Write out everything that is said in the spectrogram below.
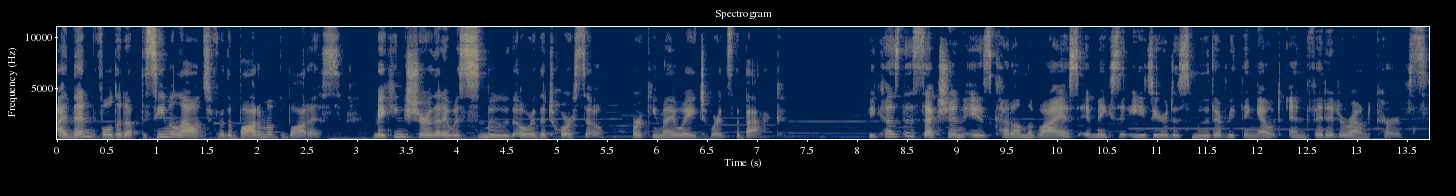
I then folded up the seam allowance for the bottom of the bodice, making sure that it was smooth over the torso, working my way towards the back. Because this section is cut on the bias, it makes it easier to smooth everything out and fit it around curves.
